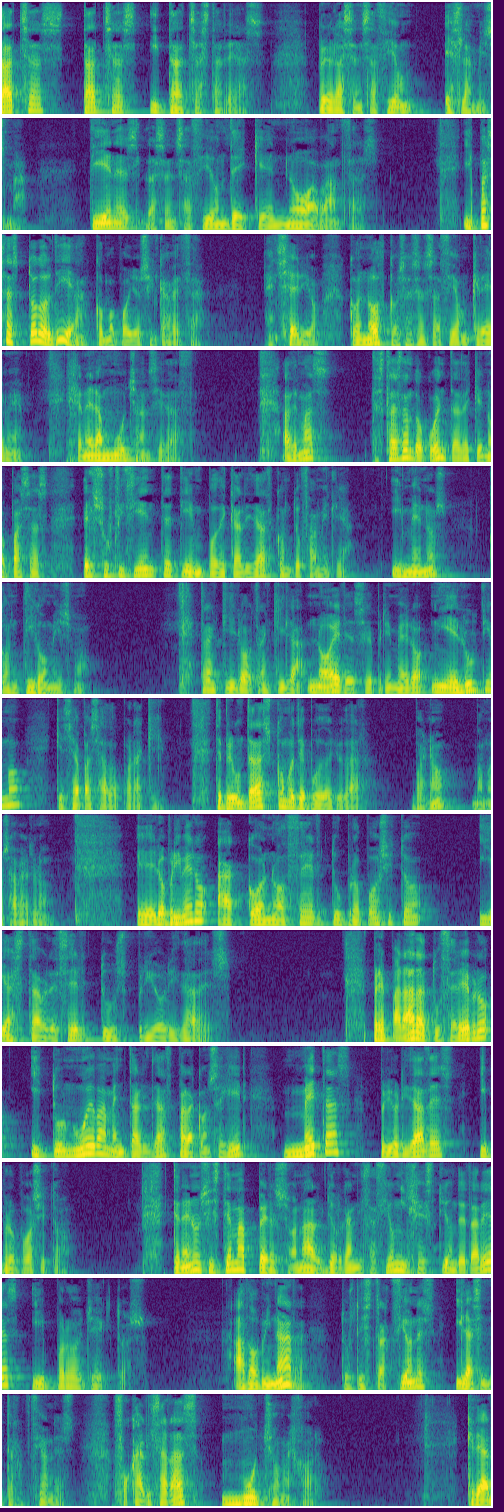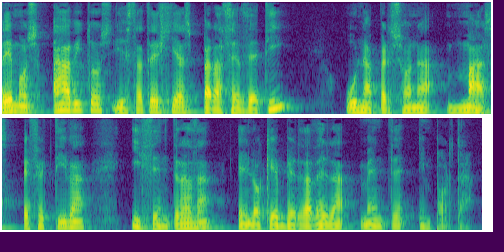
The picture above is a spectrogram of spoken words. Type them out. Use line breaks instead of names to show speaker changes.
Tachas, tachas y tachas tareas, pero la sensación es la misma. Tienes la sensación de que no avanzas. Y pasas todo el día como pollo sin cabeza. En serio, conozco esa sensación, créeme. Genera mucha ansiedad. Además, te estás dando cuenta de que no pasas el suficiente tiempo de calidad con tu familia, y menos contigo mismo. Tranquilo, tranquila, no eres el primero ni el último que se ha pasado por aquí. Te preguntarás cómo te puedo ayudar. Bueno, vamos a verlo. Eh, lo primero, a conocer tu propósito y a establecer tus prioridades. Preparar a tu cerebro y tu nueva mentalidad para conseguir metas, prioridades y propósito. Tener un sistema personal de organización y gestión de tareas y proyectos. A dominar tus distracciones y las interrupciones. Focalizarás mucho mejor. Crearemos hábitos y estrategias para hacer de ti una persona más efectiva y centrada en lo que verdaderamente importa.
